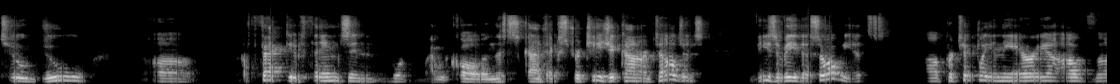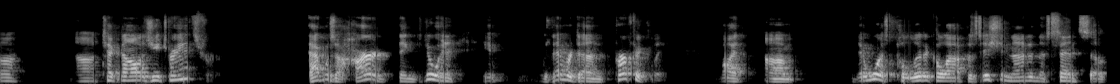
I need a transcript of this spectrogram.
to do uh, effective things in what I would call, in this context, strategic counterintelligence vis-a-vis the Soviets, uh, particularly in the area of uh, uh, technology transfer. That was a hard thing to do, and it was never done perfectly. But um, there was political opposition, not in the sense of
